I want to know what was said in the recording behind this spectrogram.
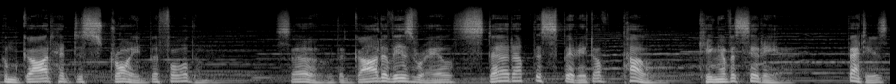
whom God had destroyed before them. So the God of Israel stirred up the spirit of Pul, king of Assyria, that is,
